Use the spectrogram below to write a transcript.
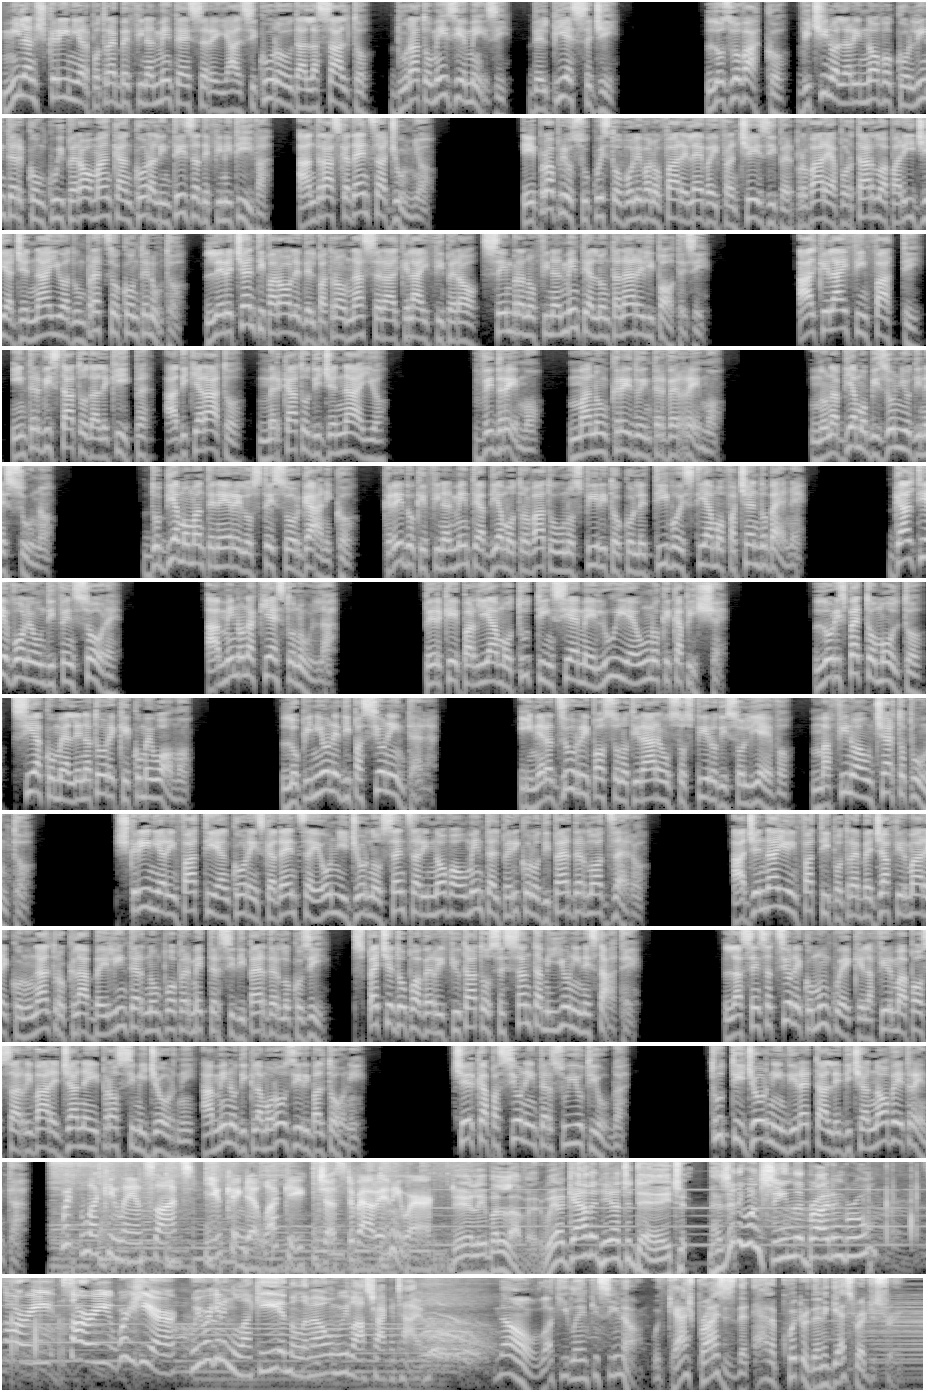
Milan Skriniar potrebbe finalmente essere al sicuro dall'assalto, durato mesi e mesi, del PSG. Lo slovacco, vicino al rinnovo con l'Inter con cui però manca ancora l'intesa definitiva, andrà a scadenza a giugno. E proprio su questo volevano fare leva i francesi per provare a portarlo a Parigi a gennaio ad un prezzo contenuto. Le recenti parole del patron Nasser Al-Khelaifi però sembrano finalmente allontanare l'ipotesi. Al-Khelaifi infatti, intervistato dall'Equipe, ha dichiarato mercato di gennaio. Vedremo, ma non credo interverremo. Non abbiamo bisogno di nessuno. Dobbiamo mantenere lo stesso organico. Credo che finalmente abbiamo trovato uno spirito collettivo e stiamo facendo bene. Galtier vuole un difensore. A me non ha chiesto nulla. Perché parliamo tutti insieme e lui è uno che capisce. Lo rispetto molto, sia come allenatore che come uomo. L'opinione di Passione Inter. I nerazzurri possono tirare un sospiro di sollievo, ma fino a un certo punto. Skriniar infatti è ancora in scadenza e ogni giorno senza rinnovo aumenta il pericolo di perderlo a zero. A gennaio infatti potrebbe già firmare con un altro club e l'Inter non può permettersi di perderlo così, specie dopo aver rifiutato 60 milioni in estate. La sensazione comunque è che la firma possa arrivare già nei prossimi giorni, a meno di clamorosi ribaltoni. Cerca Passione Inter su YouTube. Tutti i giorni in diretta alle 19.30. With lucky landslots, you can get lucky just about anywhere. Dearly beloved, we are gathered here today to. Has anyone seen the bride and groom? Sorry, sorry, we're here. We were getting lucky in the limo and we lost track of time. No, Lucky Land Casino, with cash prizes that add up quicker than a guest registry.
